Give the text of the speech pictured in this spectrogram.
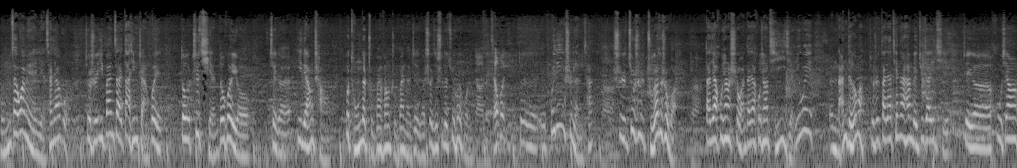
我们在外面也参加过。就是一般在大型展会都之前都会有这个一两场不同的主办方主办的这个设计师的聚会活动啊，冷餐会。对，不一定是冷餐，是就是主要就是玩。大家互相试玩，大家互相提意见，因为难得嘛，就是大家天南海北聚在一起，这个互相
